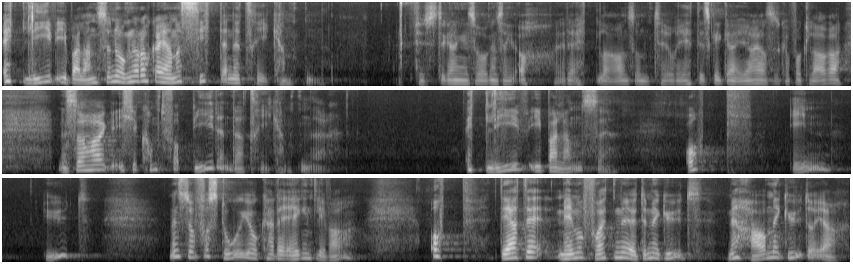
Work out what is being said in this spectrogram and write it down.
Et liv i balanse. Noen av dere har gjerne sett denne trikanten. Første gang jeg så den, tenkte jeg åh, er det et eller annet sånn teoretiske greier her som skal forklare. Men så har jeg ikke kommet forbi den der trikanten der. Et liv i balanse. Opp, inn, ut. Men så forsto jeg jo hva det egentlig var. Opp, det at det, vi må få et møte med Gud. Vi har med Gud å gjøre.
